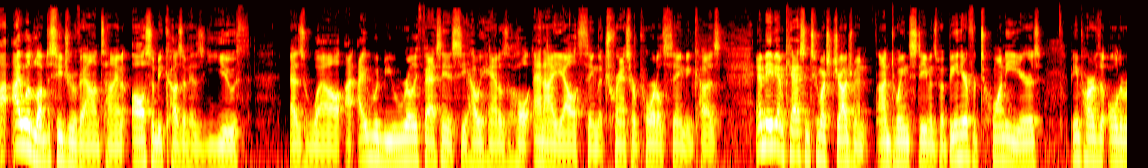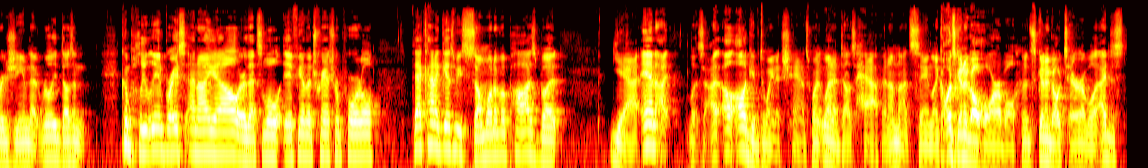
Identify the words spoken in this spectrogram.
I, would love to see Drew Valentine also because of his youth as well. I, would be really fascinated to see how he handles the whole NIL thing, the transfer portal thing, because, and maybe I'm casting too much judgment on Dwayne Stephens, but being here for 20 years, being part of the older regime that really doesn't completely embrace NIL or that's a little iffy on the transfer portal, that kind of gives me somewhat of a pause. But yeah, and I listen, I, will I'll give Dwayne a chance when, when it does happen. I'm not saying like, oh, it's gonna go horrible, it's gonna go terrible. I just,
